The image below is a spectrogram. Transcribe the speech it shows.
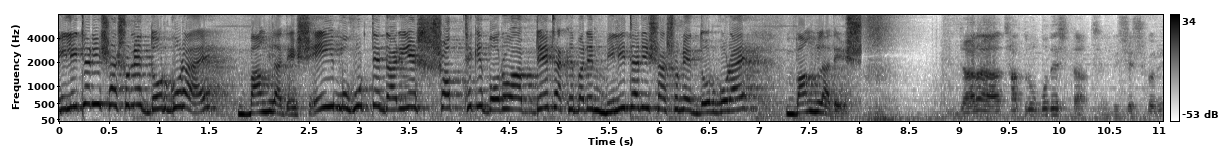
মিলিটারি শাসনের দোরগোড়ায় বাংলাদেশ। এই মুহূর্তে দাঁড়িয়ে সব থেকে বড় আপডেট একেবারে মিলিটারি শাসনের দোরগোড়ায় বাংলাদেশ। যারা ছাত্র উপদেষ্টা আছেন বিশেষ করে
